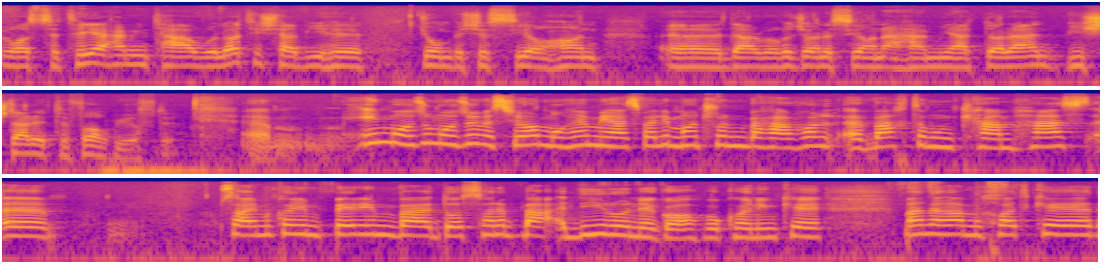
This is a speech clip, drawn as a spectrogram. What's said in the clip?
واسطه همین تحولاتی شبیه جنبش سیاهان در واقع جان سیاهان اهمیت دارند بیشتر اتفاق بیفته. این موضوع موضوع بسیار مهمی است ولی ما چون به هر حال وقتمون کم هست سعی می‌کنیم بریم و داستان بعدی رو نگاه بکنیم که من دارم می‌خواد که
